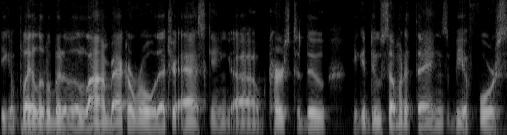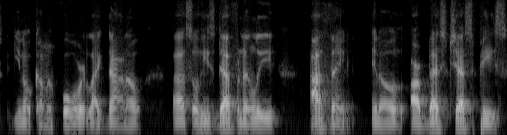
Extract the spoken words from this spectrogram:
He can play a little bit of the linebacker role that you're asking uh, Kearse to do. He could do some of the things, be a force, you know, coming forward like Dono. Uh, so he's definitely, I think, you know, our best chess piece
